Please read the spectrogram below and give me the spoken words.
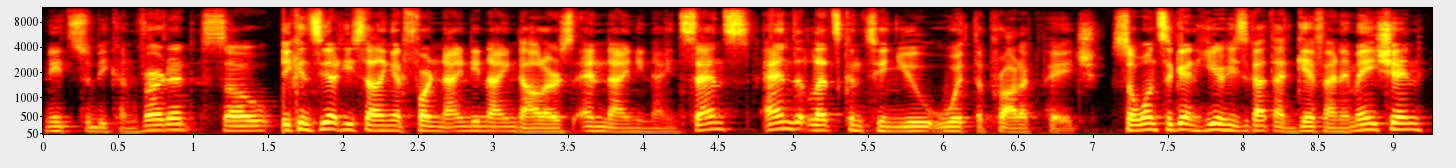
needs to be converted. So you can see that he's selling it for $99.99. And let's continue with the product page. So once again, here he's got that GIF animation.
